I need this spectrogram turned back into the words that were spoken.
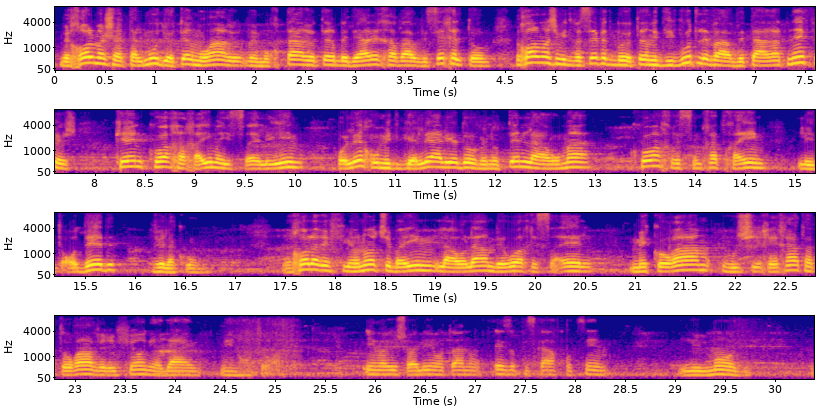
וכל מה שהתלמוד יותר מואר ומוכתר יותר בדעה רחבה ובשכל טוב, וכל מה שמתווספת בו יותר נדיבות לבב וטהרת נפש, כן כוח החיים הישראליים הולך ומתגלה על ידו ונותן לאומה כוח ושמחת חיים להתעודד ולקום. וכל הרפיונות שבאים לעולם ברוח ישראל, מקורם הוא שכחת התורה ורפיון ידיים מן התורה. אם היו שואלים אותנו איזו פסקה אנחנו רוצים ללמוד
